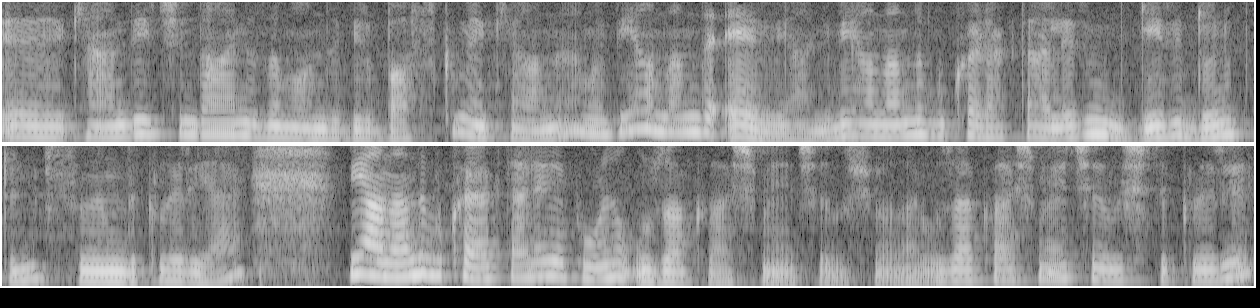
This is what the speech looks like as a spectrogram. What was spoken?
e, kendi içinde aynı zamanda bir baskı mekanı ama bir yandan da ev yani. Bir yandan da bu karakterlerin geri dönüp dönüp sığındıkları yer. Bir yandan da bu karakterler hep oradan uzaklaşmaya çalışıyorlar. Uzaklaşmaya çalıştıkları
